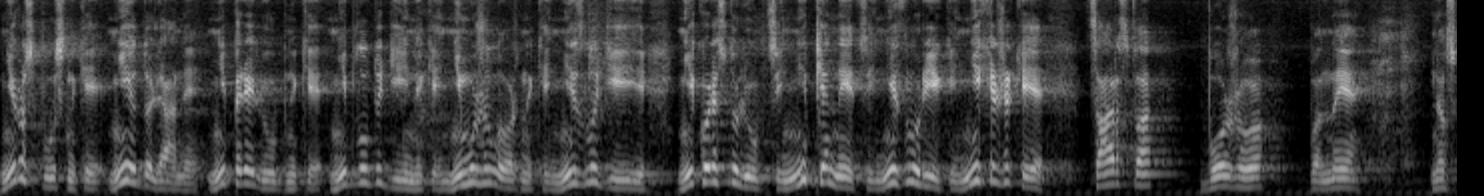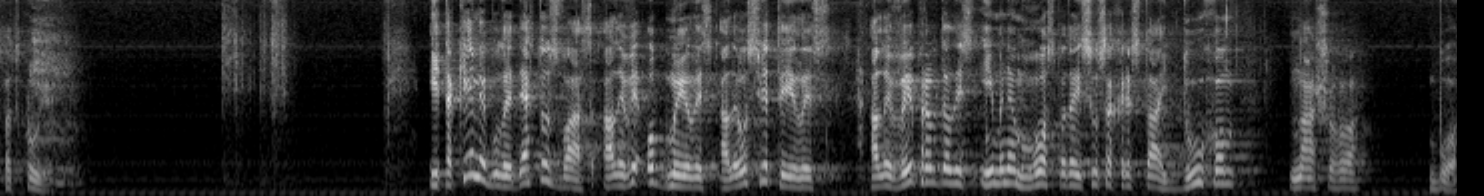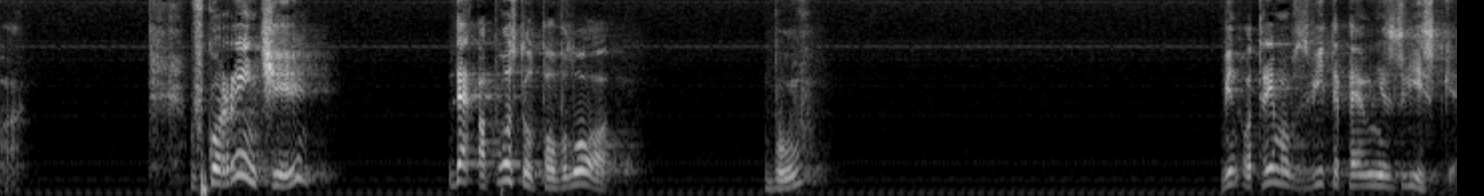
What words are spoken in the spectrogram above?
Ні розпусники, ні одоляни, ні перелюбники, ні блудодійники, ні мужеложники, ні злодії, ні користолюбці, ні п'яниці, ні злоріки, ні хижаки царства Божого вони не успадкують. І такими були дехто з вас, але ви обмились, але освятились, але виправдались іменем Господа Ісуса Христа й Духом нашого Бога. В Коринті, де апостол Павло був, він отримав звідти певні звістки.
